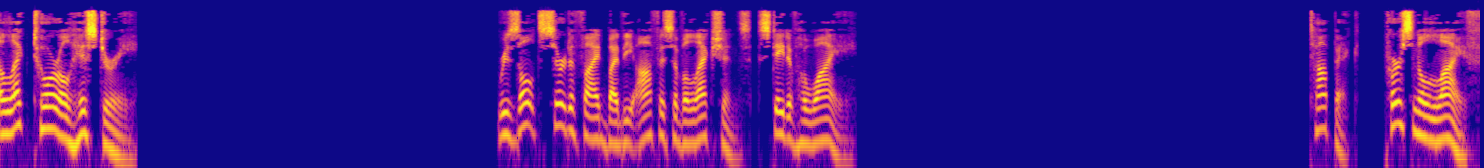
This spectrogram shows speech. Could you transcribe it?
Electoral history Results certified by the Office of Elections, State of Hawaii Personal life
